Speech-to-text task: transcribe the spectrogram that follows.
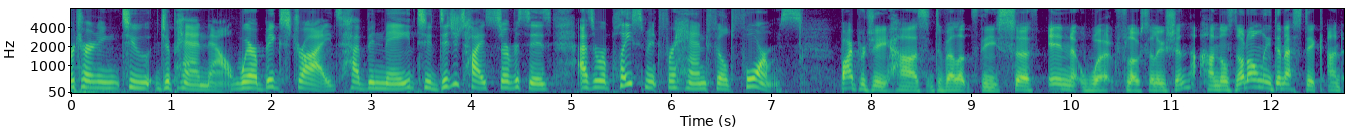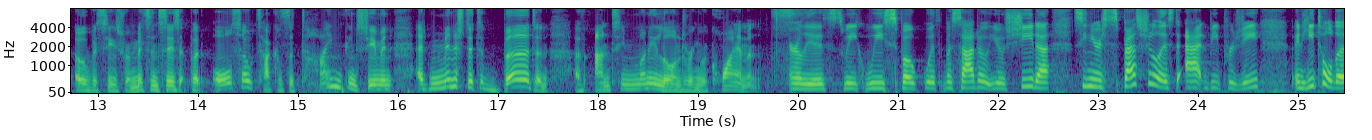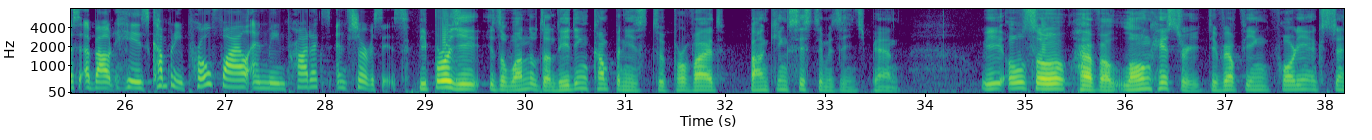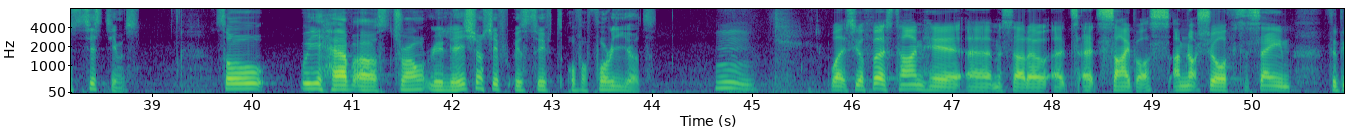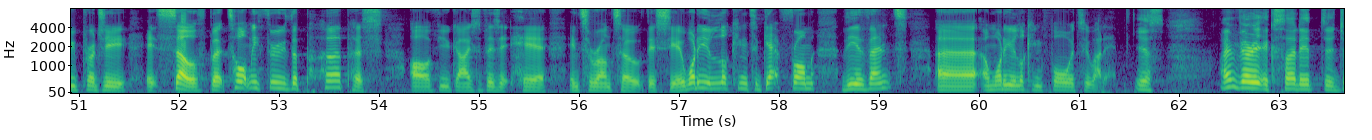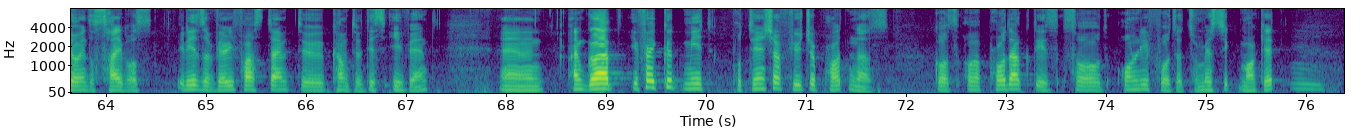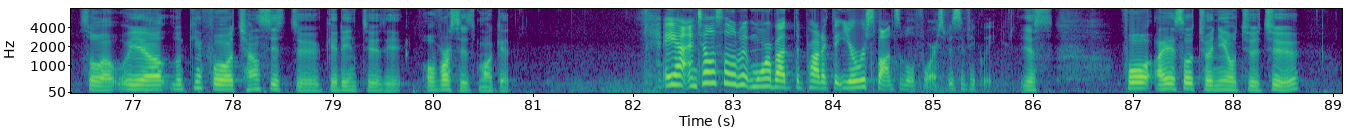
We're to Japan now, where big strides have been made to digitize services as a replacement for hand-filled forms. Biprogy has developed the SurFIN workflow solution that handles not only domestic and overseas remittances, but also tackles the time-consuming administrative burden of anti-money laundering requirements. Earlier this week, we spoke with Masato Yoshida, senior specialist at Biprogy, and he told us about his company profile and main products and services. Biprogy is one of the leading companies to provide banking systems in Japan. We also have a long history developing foreign exchange systems. So we have a strong relationship with SWIFT over 40 years. Mm. Well, it's your first time here, uh, Masato, at, at Sibos. I'm not sure if it's the same for Biprogy itself, but talk me through the purpose of you guys' visit here in Toronto this year. What are you looking to get from the event, uh, and what are you looking forward to at it? Yes. I'm very excited to join the Sibos. It is the very first time to come to this event. And I'm glad if I could meet potential future partners because our product is sold only for the domestic market. Mm. So uh, we are looking for chances to get into the overseas market. Yeah, and tell us a little bit more about the product that you're responsible for specifically. Yes. For ISO 20022,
